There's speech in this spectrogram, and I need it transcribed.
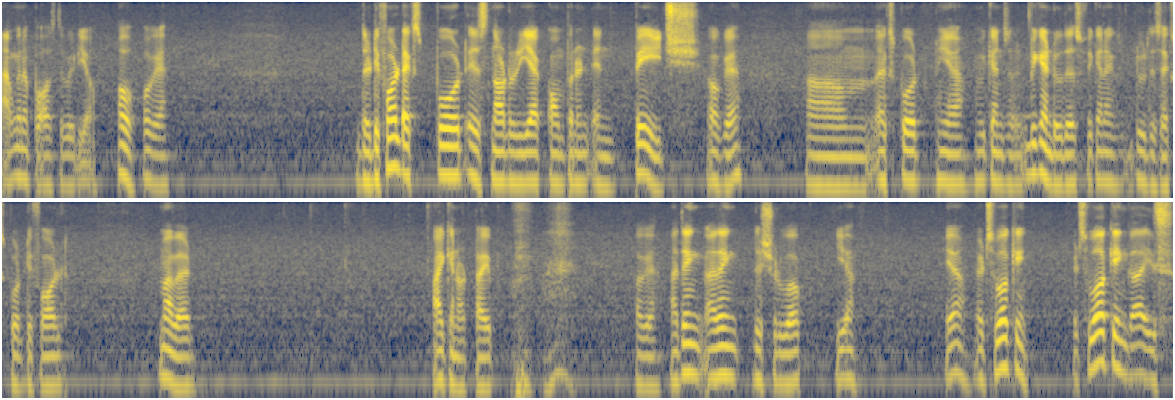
I'm gonna pause the video. Oh okay. The default export is not a react component in page. Okay. Um, export yeah we can we can do this. We can do this export default. My bad. I cannot type. Okay. I think I think this should work. Yeah. Yeah it's working. It's working guys.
